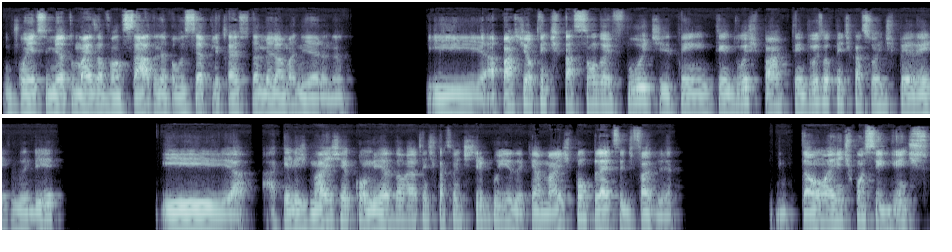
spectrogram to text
um conhecimento mais avançado, né, para você aplicar isso da melhor maneira, né? E a parte de autenticação do iFood tem, tem duas partes, tem duas autenticações diferentes ali. E a, a que eles mais recomendam é a autenticação distribuída, que é a mais complexa de fazer. Então a gente conseguiu, a gente,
